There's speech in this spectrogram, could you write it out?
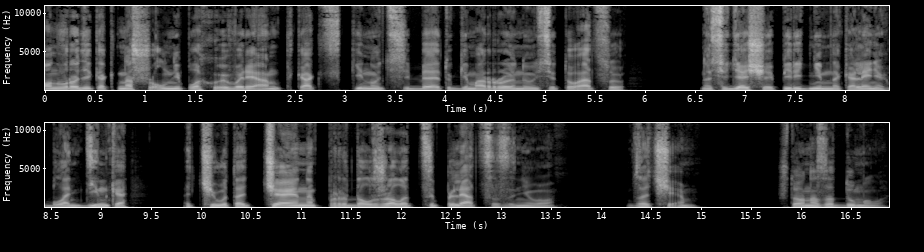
Он вроде как нашел неплохой вариант, как скинуть с себя эту геморройную ситуацию, но сидящая перед ним на коленях блондинка от чего то отчаянно продолжала цепляться за него. Зачем? Что она задумала?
